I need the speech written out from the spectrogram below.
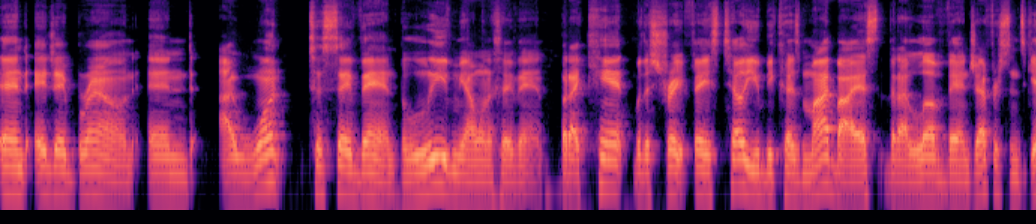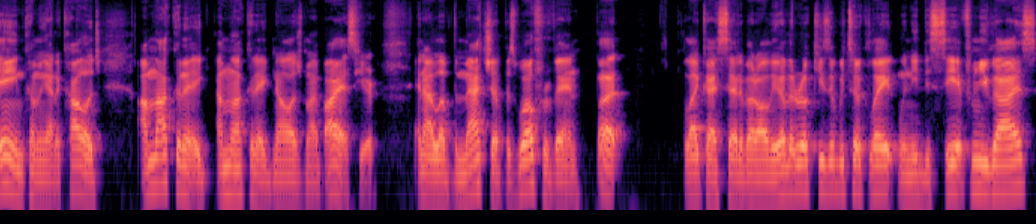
and AJ Brown, and I want to say Van. Believe me, I want to say Van, but I can't with a straight face tell you because my bias that I love Van Jefferson's game coming out of college. I'm not gonna I'm not gonna acknowledge my bias here, and I love the matchup as well for Van. But like I said about all the other rookies that we took late, we need to see it from you guys.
